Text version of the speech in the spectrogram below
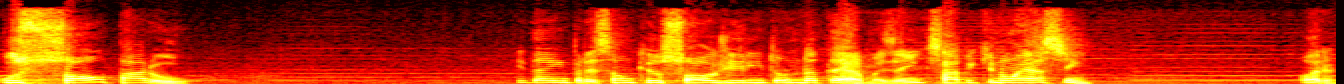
o sol parou e dá a impressão que o Sol gira em torno da Terra, mas a gente sabe que não é assim. Ora,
